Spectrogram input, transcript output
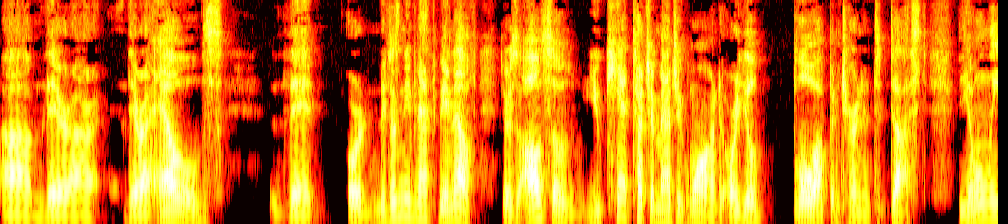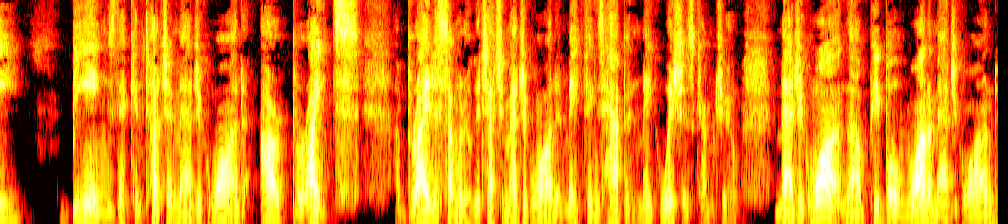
Um, there are there are elves that, or it doesn't even have to be an elf. There's also you can't touch a magic wand or you'll blow up and turn into dust. The only beings that can touch a magic wand are brights. A bright is someone who can touch a magic wand and make things happen, make wishes come true. Magic wand, now people want a magic wand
